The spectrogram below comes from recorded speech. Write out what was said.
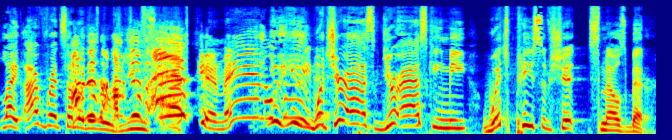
Like I've read some I'm of the just, I'm just asking, man. you, Okay. you, what you're asking? You're asking me which piece of shit smells better.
